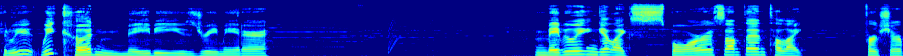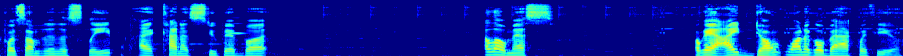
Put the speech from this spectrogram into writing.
Could we, we could maybe use Dream Eater. Maybe we can get like Spore or something to like for sure put something to sleep. I kind of stupid, but Hello, miss. Okay, I don't want to go back with you.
